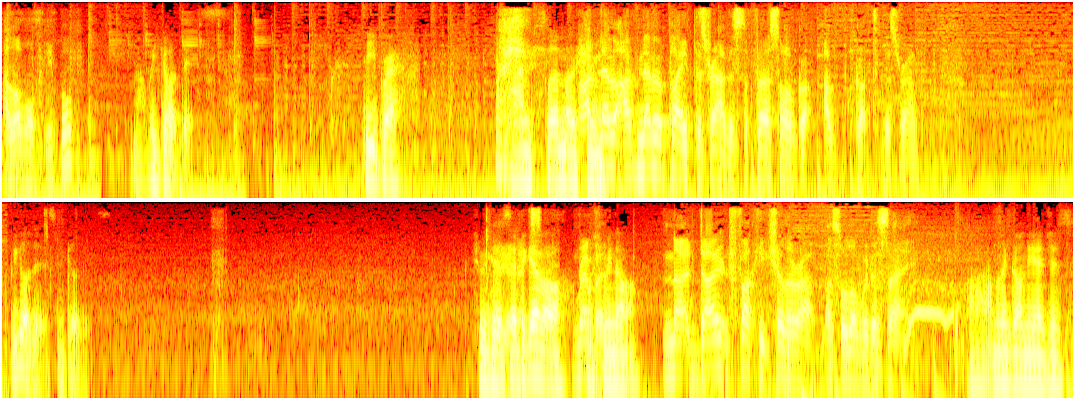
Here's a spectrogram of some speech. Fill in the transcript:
a lot more people. No, we got this. Deep breath. And slow motion. I've never, I've never played this round. This is the first time I've got, I've got to this round. We got this. We got this. Should we Oh, get yeah, set next together? time. Or Remember- should we not? No, don't fuck each other up. That's all I'm going to say. Alright, I'm gonna go on the edges.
